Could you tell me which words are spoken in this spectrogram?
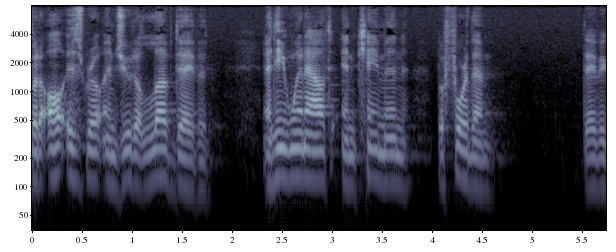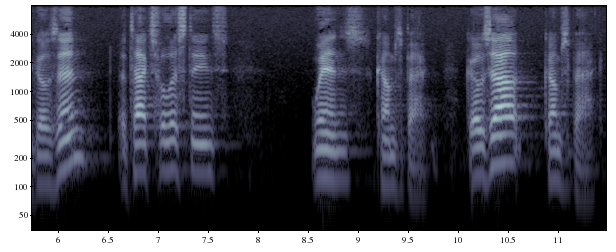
But all Israel and Judah loved David, and he went out and came in before them. David goes in, attacks Philistines, wins, comes back. Goes out, comes back.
